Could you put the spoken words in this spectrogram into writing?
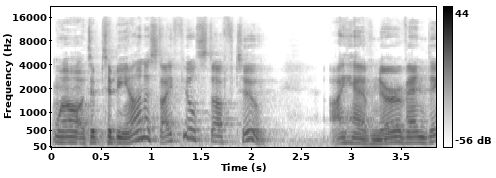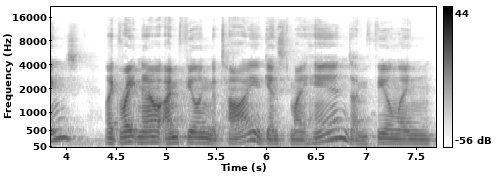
well, to, to be honest, I feel stuff too. I have nerve endings. Like right now, I'm feeling the tie against my hand. I'm feeling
